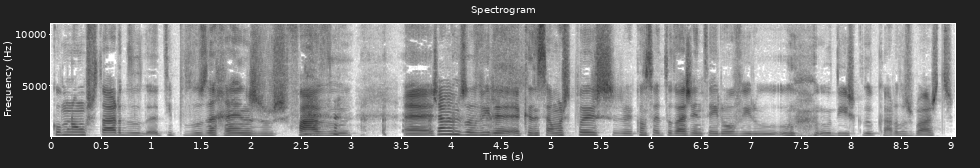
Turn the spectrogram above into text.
Como não gostar de, tipo, dos arranjos, fado. Ah, já vamos ouvir a, a canção, mas depois aconselho toda a gente a ir ouvir o, o- o disco do Carlos Bastos.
